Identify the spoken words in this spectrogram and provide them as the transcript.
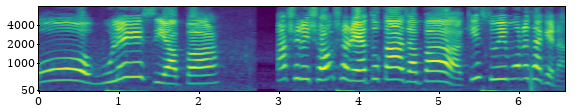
ও ভুলে গেছি আপা। আসলে সংসারে এত কাজ আপা কিছুই মনে থাকে না।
